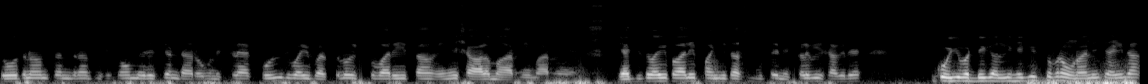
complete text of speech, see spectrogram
ਦੋ ਦਿਨਾਂ, ਤਿੰਨ ਦਿਨਾਂ, ਤੁਸੀਂ ਕਹੋ ਮੇਰੇ ਝੰਡਾ ਰੋਗ ਨਿਕਲਿਆ, ਕੋਈ ਵੀ ਦਵਾਈ ਵਰਤ ਲਓ, ਇੱਕ ਵਾਰੀ ਤਾਂ ਇਹਨੇ ਛਾਲ ਮਾਰਨੀ ਮਾਰਨੀ ਹੈ। ਜੇ ਅੱਜ ਦਵਾਈ ਪਾ ਲਈ 5-10 ਬੂਟੇ ਨਿਕਲ ਵੀ ਸਕਦੇ ਕੋਈ ਵੱਡੀ ਗੱਲ ਨਹੀਂ ਹੈਗੀ, ਘਬਰਾਉਣਾ ਨਹੀਂ ਚਾਹੀਦਾ।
